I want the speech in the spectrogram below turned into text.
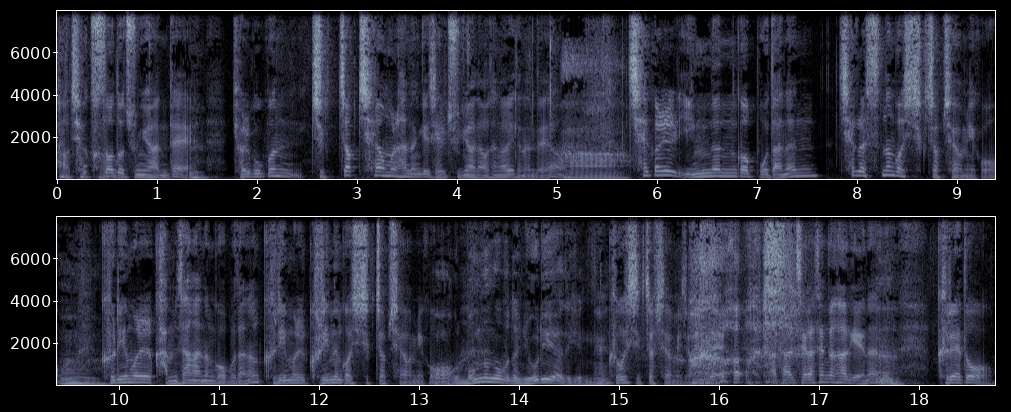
아, 산책하고. 독서도 중요한데 네. 결국은 직접 체험을 하는 게 제일 중요하다고 생각이 드는데요. 아. 책을 읽는 것보다는 책을 쓰는 것이 직접 체험이고 음. 그림을 감상하는 것보다는 그림을 그리는 것이 직접 체험이고 어, 먹는 것보단 요리해야 되겠네. 그것이 직접 체험이죠. 근데 아, 다 제가 생각하기에는 그래도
